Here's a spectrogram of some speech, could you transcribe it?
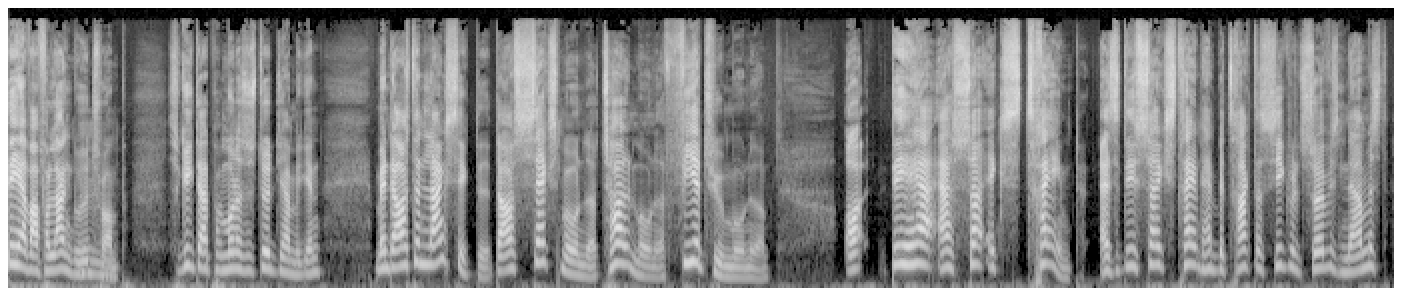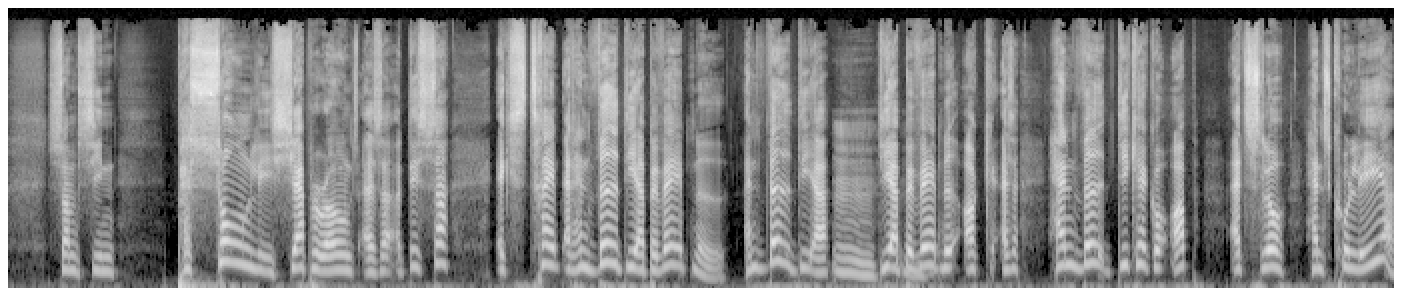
det her var for langt ude, mm. Trump. Så gik der et par måneder, så støttede de ham igen. Men der er også den langsigtede. Der er også 6 måneder, 12 måneder, 24 måneder. Og det her er så ekstremt. Altså, det er så ekstremt, han betragter Secret Service nærmest som sin personlige chaperones. Altså, og det er så ekstremt, at han ved, de er bevæbnede. Han ved, de er, mm. de er bevæbnede, og altså, han ved, de kan gå op at slå hans kolleger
